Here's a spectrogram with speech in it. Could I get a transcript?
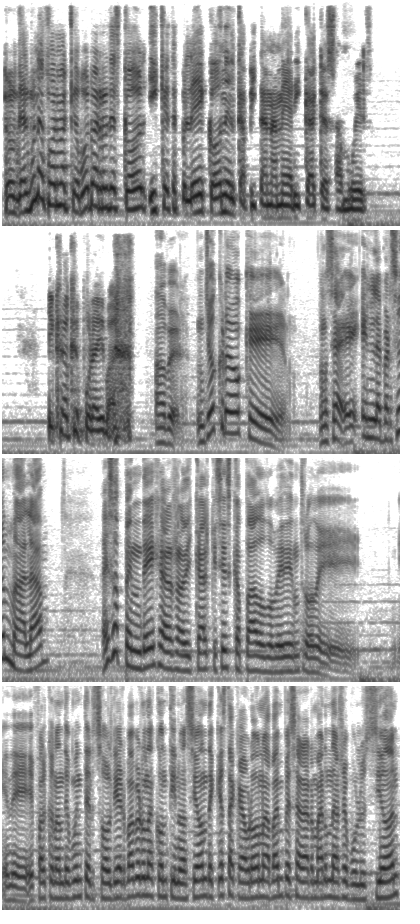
pero de alguna forma que vuelva a Red Skull y que se pelee con el Capitán América, que es Samuel. Y creo que por ahí va. A ver, yo creo que O sea, e, en la versión mala, esa pendeja radical que se ha escapado de dentro de de Falcon and the Winter Soldier va a haber una continuación de que esta cabrona va a empezar a armar una revolución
